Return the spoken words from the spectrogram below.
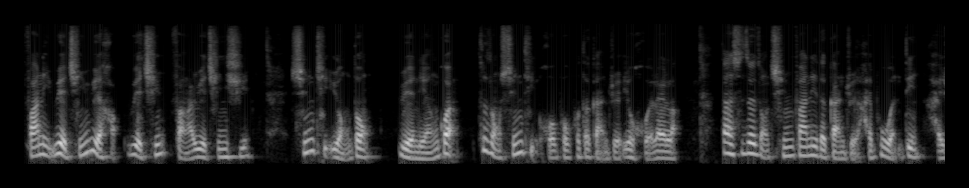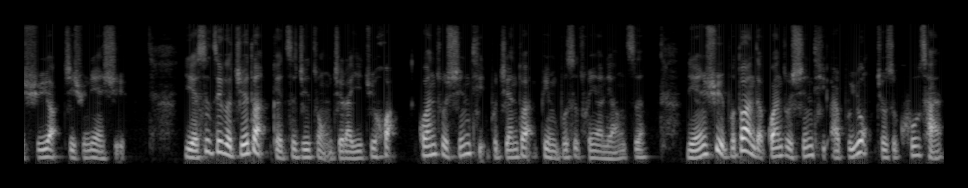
发力越轻越好，越轻反而越清晰。心体涌动越连贯，这种心体活泼泼的感觉又回来了。但是这种轻发力的感觉还不稳定，还需要继续练习。也是这个阶段给自己总结了一句话：关注心体不间断，并不是纯养良知；连续不断的关注心体而不用，就是枯残。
